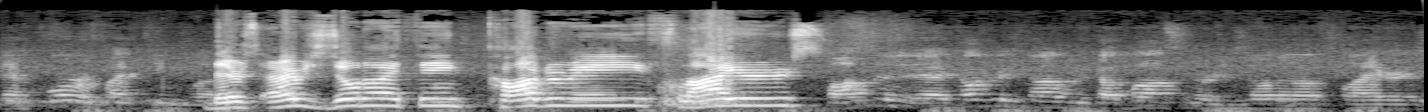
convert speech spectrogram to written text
Yeah, four or five teams left. There's Arizona, I think, Calgary, Flyers. Boston, uh, Calgary's gone. We've got Boston, Arizona, Flyers.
